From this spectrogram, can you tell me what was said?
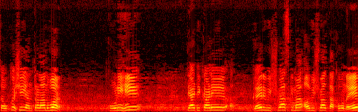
चौकशी यंत्रणांवर कोणीही त्या ठिकाणी गैरविश्वास किंवा अविश्वास दाखवू नये.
